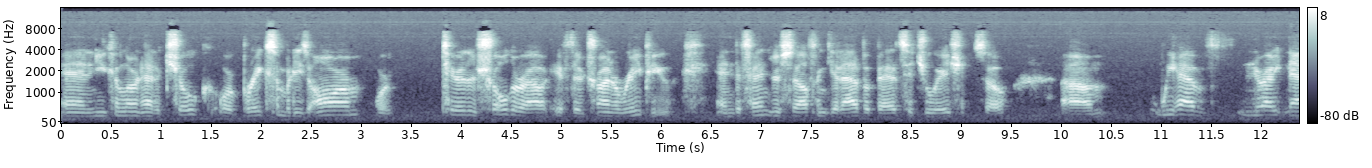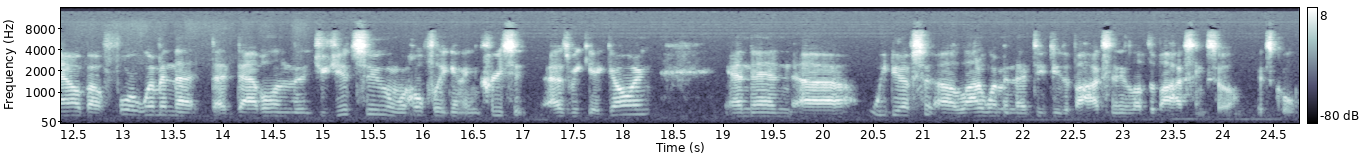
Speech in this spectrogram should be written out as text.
And you can learn how to choke or break somebody's arm or tear their shoulder out if they're trying to rape you, and defend yourself and get out of a bad situation. So. Um, we have right now about four women that, that dabble in the jiu-jitsu and we're hopefully going to increase it as we get going and then uh, we do have a lot of women that do do the boxing they love the boxing so it's cool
